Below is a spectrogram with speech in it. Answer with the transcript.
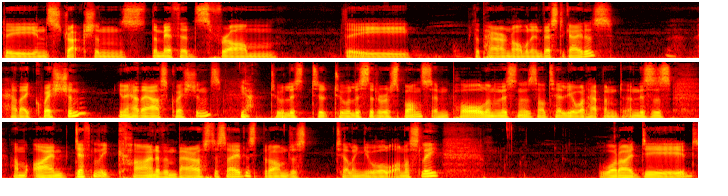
the instructions, the methods from the the paranormal investigators, how they question, you know, how they ask questions, Yeah. to elicit to, to elicit a response. And Paul and listeners, I'll tell you what happened. And this is, um, I'm definitely kind of embarrassed to say this, but I'm just telling you all honestly. What I did,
